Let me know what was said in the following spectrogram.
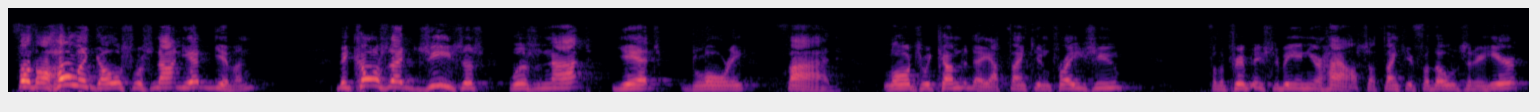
For the Holy Ghost was not yet given, because that Jesus was not yet glorified. Lord, as we come today, I thank you and praise you for the privilege to be in your house. I thank you for those that are here.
